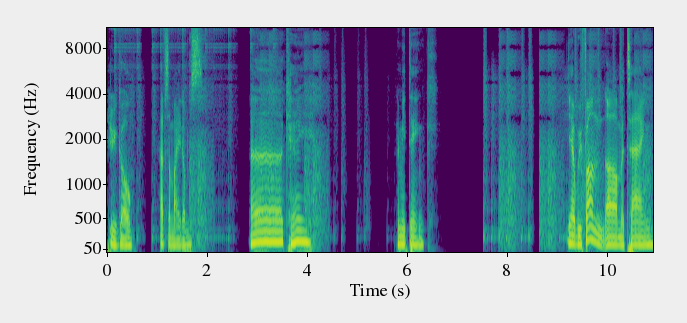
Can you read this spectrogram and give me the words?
Here you go. Have some items. Okay. Let me think. Yeah, we found uh, Matang.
